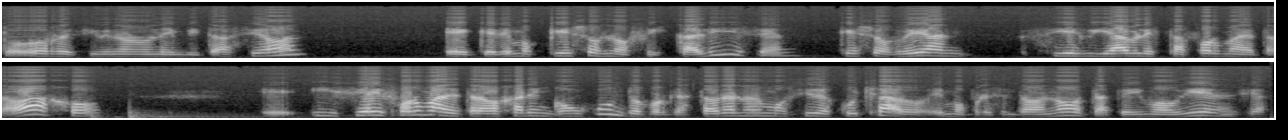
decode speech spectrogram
todos recibieron una invitación, eh, queremos que ellos nos fiscalicen, que ellos vean si es viable esta forma de trabajo eh, y si hay forma de trabajar en conjunto, porque hasta ahora no hemos sido escuchados, hemos presentado notas, pedimos audiencia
